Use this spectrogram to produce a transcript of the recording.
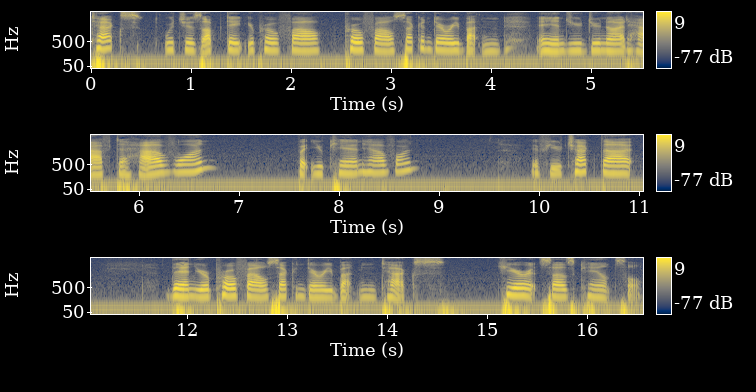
text, which is update your profile, profile secondary button, and you do not have to have one, but you can have one. If you check that, then your profile secondary button text, here it says cancel.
